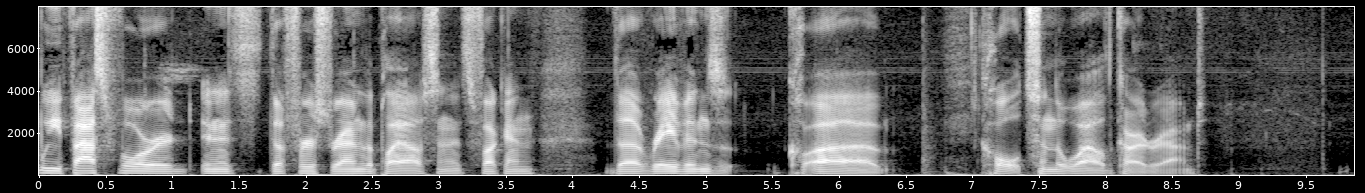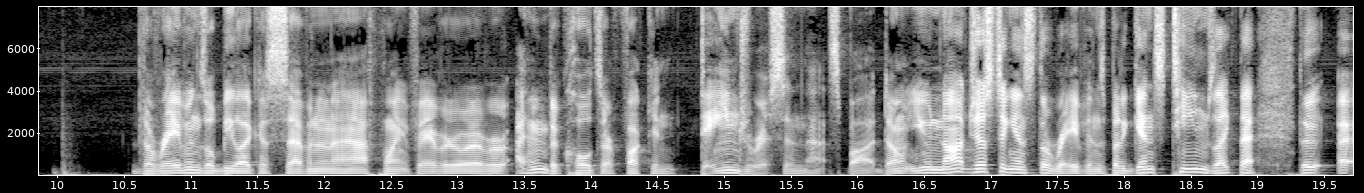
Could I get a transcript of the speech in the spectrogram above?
we fast forward and it's the first round of the playoffs and it's fucking the Ravens, uh, Colts in the wild card round. The Ravens will be like a seven and a half point favorite or whatever. I think the Colts are fucking dangerous in that spot, don't you? Not just against the Ravens, but against teams like that. The uh,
